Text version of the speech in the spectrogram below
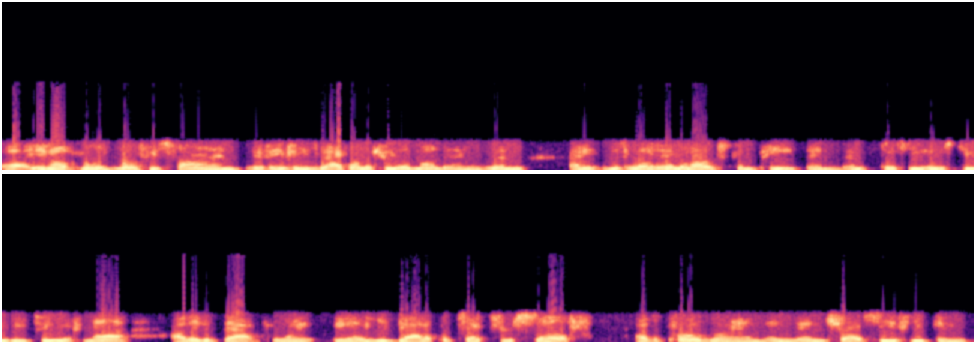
Uh, you know, if Maalik Murphy's fine, if, if he's back on the field Monday, then hey, just let him and Arch compete and, and to see who's QB two. If not, I think at that point, you know, you've got to protect yourself as a program and, and try to see if you can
